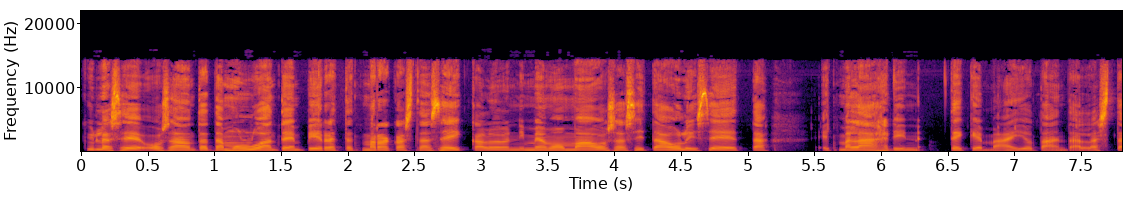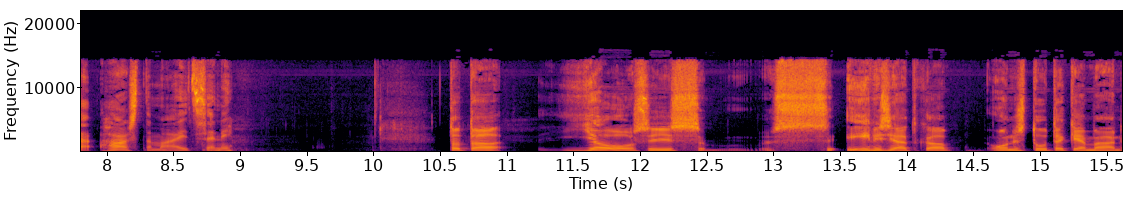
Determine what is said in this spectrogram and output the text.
kyllä se osa on tätä mun luonteenpiirrettä, että mä rakastan seikkailua. Nimenomaan osa sitä oli se, että, että mä lähdin tekemään jotain tällaista haastamaan itseni. Tota, joo, siis ihmisiä, jotka onnistuu tekemään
